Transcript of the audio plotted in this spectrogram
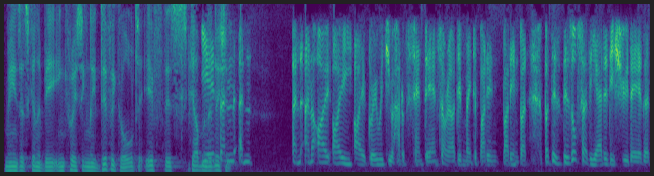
means it's going to be increasingly difficult if this government yes, initiative. And, and- and, and I, I, I, agree with you 100%, Dan. Sorry, I didn't mean to butt in, butt in, but but there's, there's also the added issue there that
